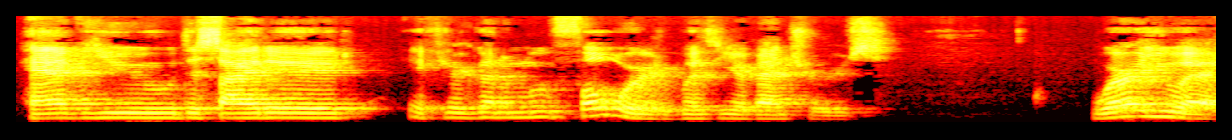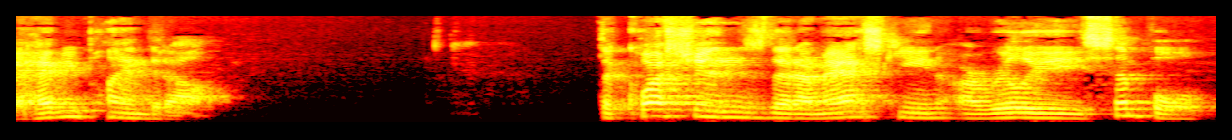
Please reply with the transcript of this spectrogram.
Have you decided if you're going to move forward with your ventures? Where are you at? Have you planned it out? The questions that I'm asking are really simple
